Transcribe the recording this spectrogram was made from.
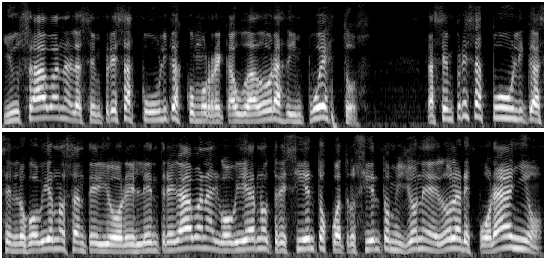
y usaban a las empresas públicas como recaudadoras de impuestos. Las empresas públicas en los gobiernos anteriores le entregaban al gobierno 300, 400 millones de dólares por año.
